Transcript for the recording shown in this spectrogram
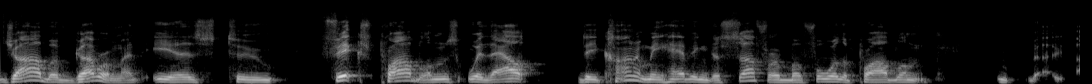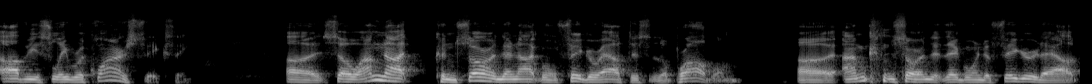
job of government is to fix problems without the economy having to suffer before the problem uh, obviously requires fixing. Uh, so I'm not concerned they're not going to figure out this is a problem. Uh, I'm concerned that they're going to figure it out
